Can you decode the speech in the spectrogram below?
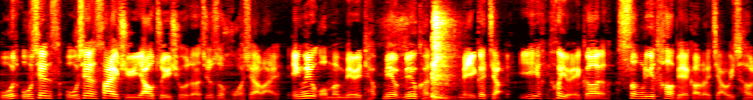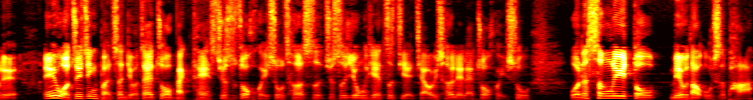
无无限无限赛局要追求的就是活下来，因为我们没有一条没有没有可能每一个交一会有一个胜率特别高的交易策略。因为我最近本身有在做 back test，就是做回溯测试，就是用一些自己的交易策略来做回溯，我的胜率都没有到五十趴。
